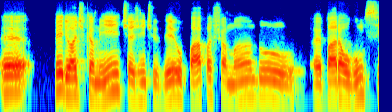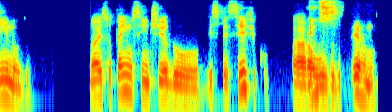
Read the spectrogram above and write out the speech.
É, periodicamente a gente vê o Papa chamando é, para algum sínodo. Não é? Isso tem um sentido específico para tem, o uso do termo?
